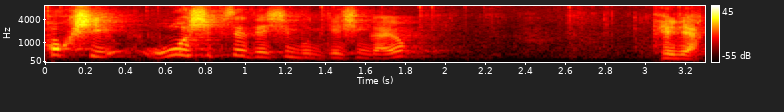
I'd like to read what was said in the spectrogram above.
혹시 50세 되신 분 계신가요? 대략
